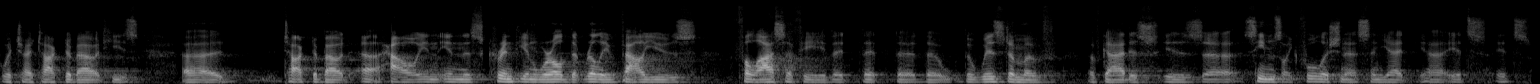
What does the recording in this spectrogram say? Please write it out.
which I talked about. He's uh, talked about uh, how in, in this Corinthian world that really values philosophy, that, that the, the, the wisdom of of God is, is, uh, seems like foolishness, and yet uh, it's, it's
